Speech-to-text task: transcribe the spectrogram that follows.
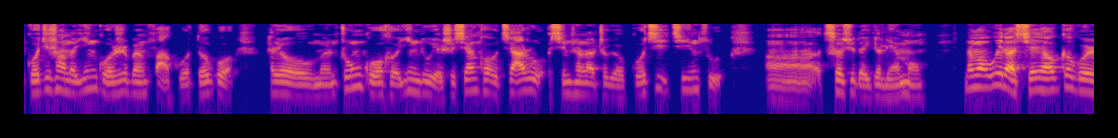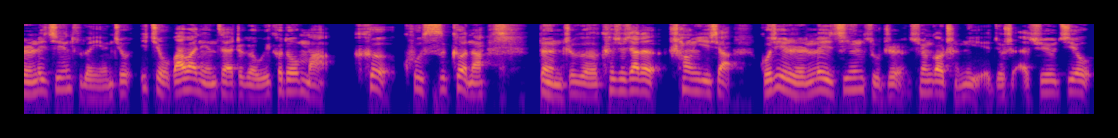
国际上的英国、日本、法国、德国，还有我们中国和印度也是先后加入，形成了这个国际基因组呃测序的一个联盟。那么，为了协调各国人类基因组的研究，一九八八年，在这个维克多·马克库斯克呢等这个科学家的倡议下，国际人类基因组织宣告成立，也就是 HUGO。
